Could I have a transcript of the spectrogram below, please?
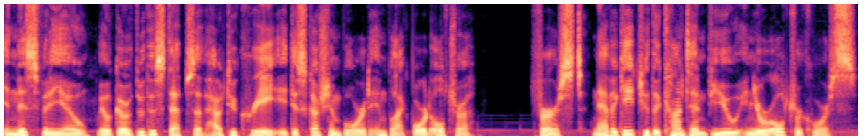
In this video, we'll go through the steps of how to create a discussion board in Blackboard Ultra. First, navigate to the content view in your Ultra course.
